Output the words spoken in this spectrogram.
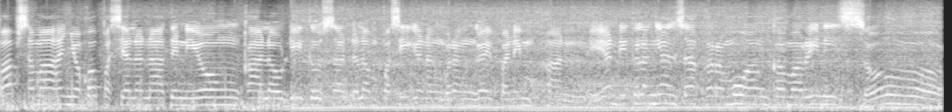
Paps, samahan nyo ko. Pasyalan natin yung kalaw dito sa dalampasigan ng barangay Paniman. Ayan, dito lang yan sa Karamuang Camarines Sur.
